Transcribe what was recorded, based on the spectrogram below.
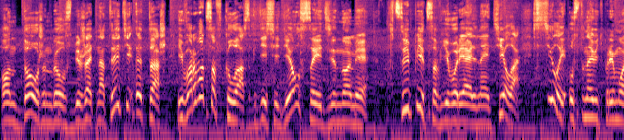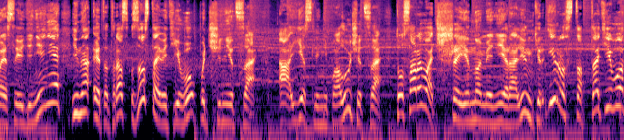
Он должен был взбежать на третий этаж и ворваться в класс, где сидел Сейдзиноми. Вцепиться в его реальное тело, силой установить прямое соединение и на этот раз заставить его подчиниться. А если не получится, то сорвать с шеи Номи нейролинкер и растоптать его,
